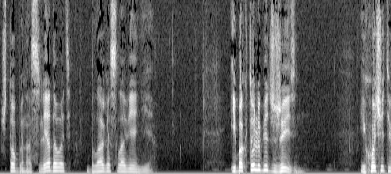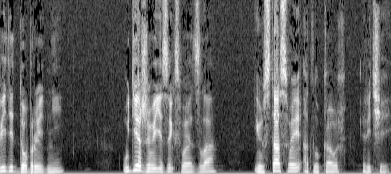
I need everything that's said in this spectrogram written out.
чтобы наследовать благословение. Ибо кто любит жизнь и хочет видеть добрые дни, удерживай язык свой от зла и уста свои от лукавых речей.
